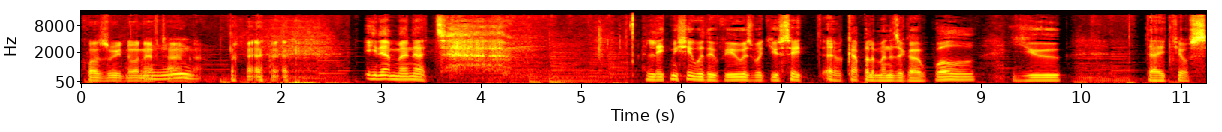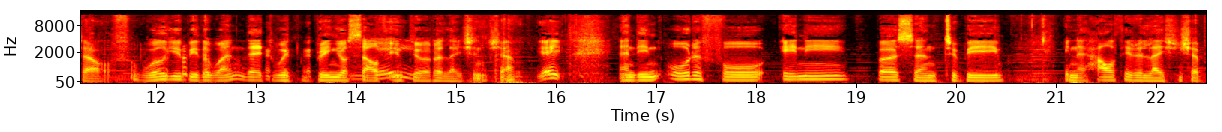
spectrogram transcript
because we don't have time now. In a minute. Let me share with the viewers what you said a couple of minutes ago. Will you date yourself? Will you be the one that would bring yourself Yay. into a relationship? Yay. And in order for any person to be in a healthy relationship,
